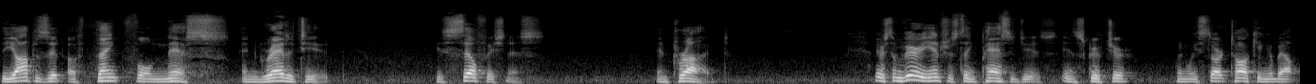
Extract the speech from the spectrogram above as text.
the opposite of thankfulness and gratitude, is selfishness and pride. There's some very interesting passages in Scripture when we start talking about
